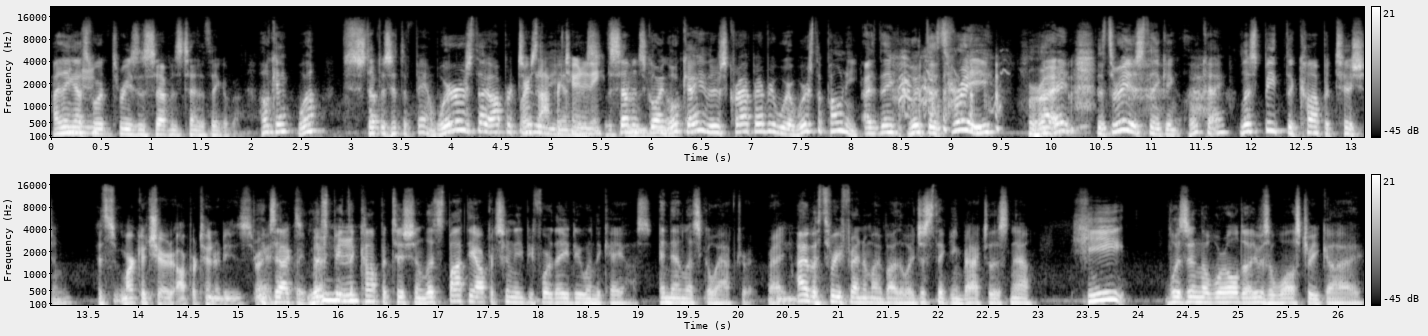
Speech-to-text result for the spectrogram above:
I think that's what threes and sevens tend to think about. Okay, well, stuff has hit the fan. Where's the opportunity? in this? opportunity? The 7s going, Mm-hmm. okay, there's crap everywhere. Where's the pony? I think with the three, right? The three is thinking, okay, let's beat the competition. It's market share opportunities, right? Exactly. Let's beat the competition. Let's spot the opportunity before they do in the chaos. And then let's go after it, right? I have a three friend of mine, by the way, just thinking back to this now. He was in the world, he was a Wall Street guy,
